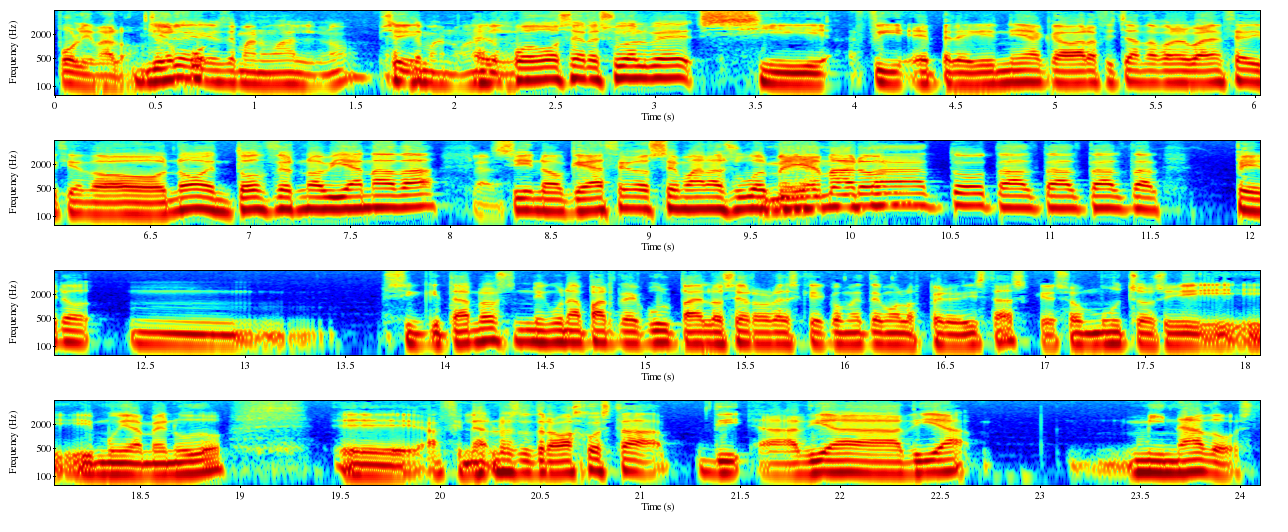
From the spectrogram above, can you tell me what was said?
polimalo. yo creo que es de manual, ¿no? Sí, es de manual. el juego se resuelve si eh, Pellegrini acabara fichando con el Valencia diciendo no, entonces no había nada, Claro. sino que hace dos semanas hubo el Me primer llamaron. contacto, tal, tal, tal, tal. Pero mm, sin quitarnos ninguna parte de culpa de los errores que cometemos los periodistas, que son muchos y, muy a menudo, eh, al final nuestro trabajo está a día a día minado, es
